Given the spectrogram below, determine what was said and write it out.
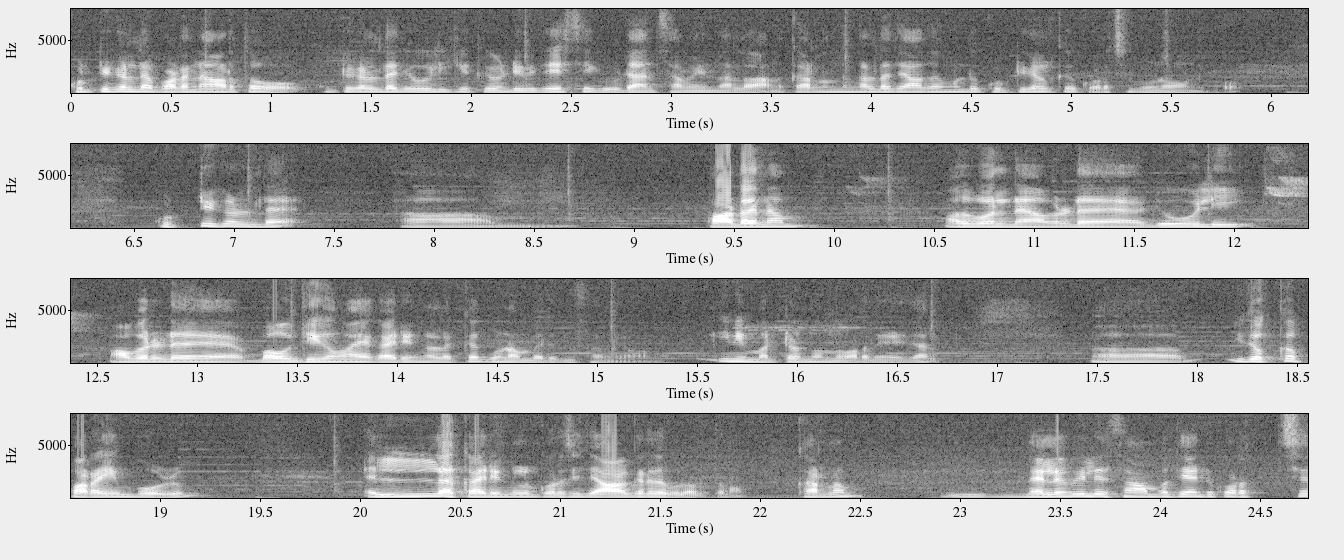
കുട്ടികളുടെ പഠനാർത്ഥമോ കുട്ടികളുടെ ജോലിക്കൊക്കെ വേണ്ടി വിദേശത്തേക്ക് വിടാൻ സമയം നല്ലതാണ്. കാരണം നിങ്ങളുടെ ജാതകം കൊണ്ട് കുട്ടികൾക്ക് കുറച്ച് ഗുണമാണിപ്പോൾ കുട്ടികളുടെ പഠനം അതുപോലെ തന്നെ അവരുടെ ജോലി അവരുടെ ബൗദ്ധികമായ കാര്യങ്ങളൊക്കെ ഗുണം വരുന്ന സമയമാണ്. ഇനി മറ്റൊന്നെന്ന് പറഞ്ഞു കഴിഞ്ഞാൽ ഇതൊക്കെ പറയുമ്പോഴും എല്ലാ കാര്യങ്ങളും കുറച്ച് ജാഗ്രത പുലർത്തണം. കാരണം നിലവിൽ സാമ്പത്തികമായിട്ട് കുറച്ച്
